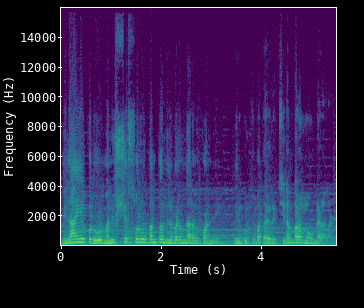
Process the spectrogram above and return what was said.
వినాయకుడు మనుష్య స్వరూపంతో నిలబడి ఉన్నారనుకోండి మీరు గుర్తుపట్టలేరు. చిదంబరంలో ఉన్నాడు అలాగా.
